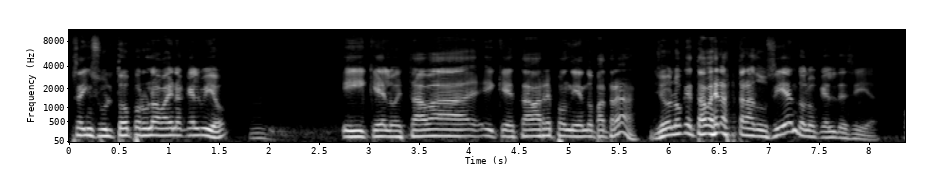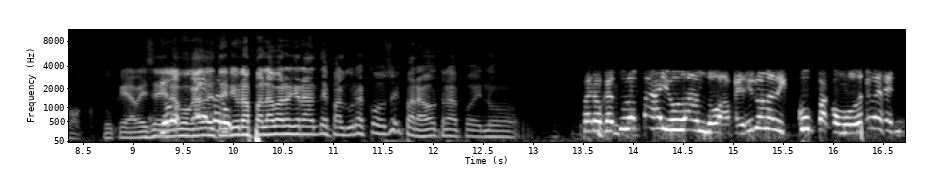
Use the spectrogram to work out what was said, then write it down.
se insultó por una vaina que él vio y que lo estaba y que estaba respondiendo para atrás. Yo lo que estaba era traduciendo lo que él decía. Porque a veces Yo el abogado pero- tenía unas palabras grandes para algunas cosas y para otras pues no. Pero que tú lo estás ayudando a pedir una disculpa como debe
